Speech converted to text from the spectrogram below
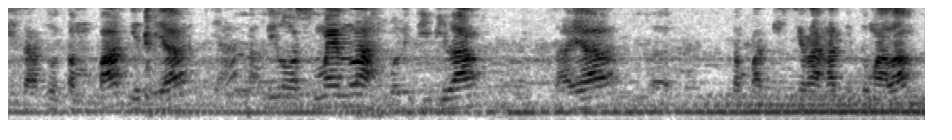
di satu tempat gitu ya, ya di losmen lah boleh dibilang. Saya eh, tempat istirahat itu malam,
